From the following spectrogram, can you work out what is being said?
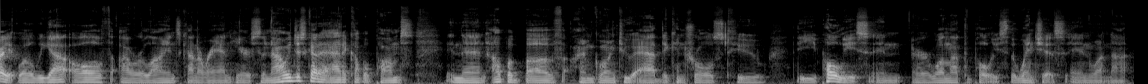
Right, well, we got all of our lines kind of ran here. So now we just got to add a couple pumps and then up above, I'm going to add the controls to the pulleys and, or well, not the pulleys, the winches and whatnot.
